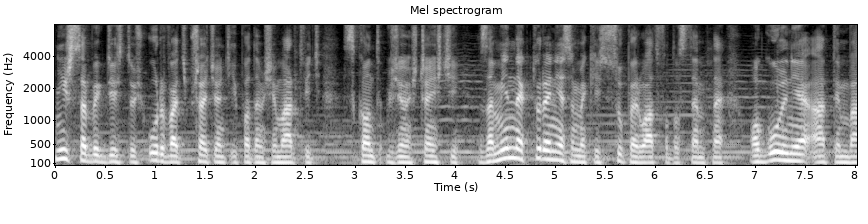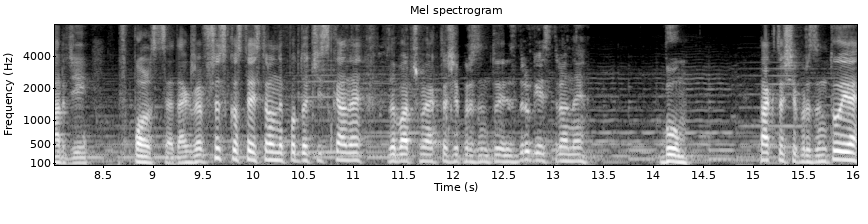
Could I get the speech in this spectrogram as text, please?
niż sobie gdzieś coś urwać, przeciąć i potem się martwić, skąd wziąć części zamienne, które nie są jakieś super łatwo dostępne ogólnie, a tym bardziej w Polsce. Także wszystko z tej strony podociskane. Zobaczmy, jak to się prezentuje z drugiej strony. Bum. Tak to się prezentuje.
